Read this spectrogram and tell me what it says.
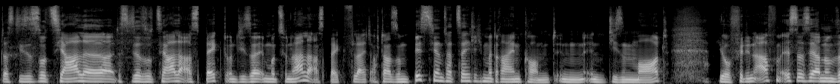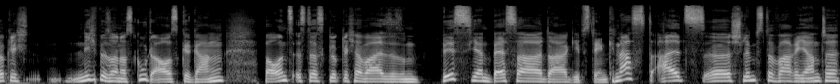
dass dieses soziale, dass dieser soziale Aspekt und dieser emotionale Aspekt vielleicht auch da so ein bisschen tatsächlich mit reinkommt in, in diesen Mord. Jo, für den Affen ist das ja nun wirklich nicht besonders gut ausgegangen. Bei uns ist das glücklicherweise so ein bisschen besser. Da gibt's den Knast als äh, schlimmste Variante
